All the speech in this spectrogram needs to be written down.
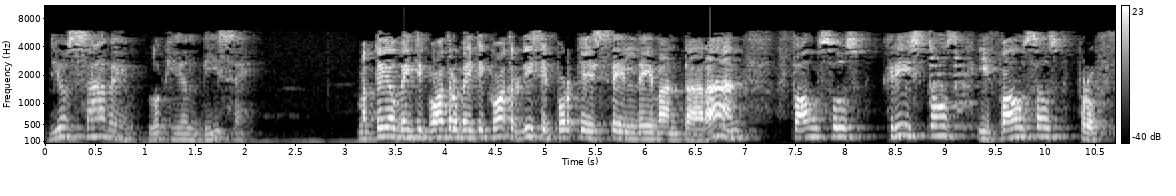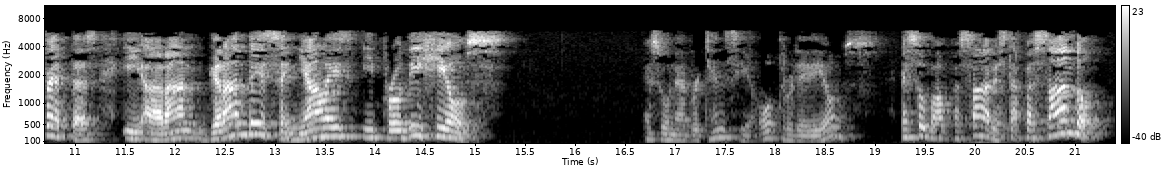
Dios sabe lo que Él dice. Mateo 24, 24 dice, porque se levantarán falsos cristos y falsos profetas y harán grandes señales y prodigios. Es una advertencia, otro de Dios. Eso va a pasar, está pasando.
